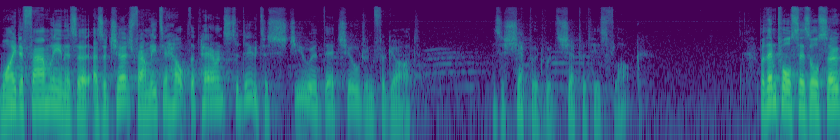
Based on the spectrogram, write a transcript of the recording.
wider family and as a, as a church family to help the parents to do, to steward their children for God as a shepherd would shepherd his flock. But then Paul says also,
